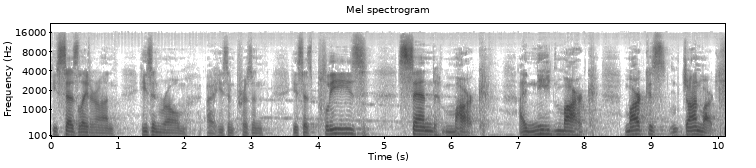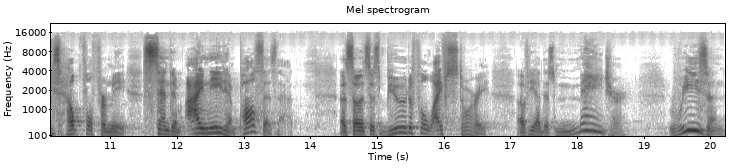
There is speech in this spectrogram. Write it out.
he says later on, he's in Rome, uh, he's in prison. He says, Please send Mark. I need Mark. Mark is John Mark. He's helpful for me. Send him. I need him. Paul says that. And so it's this beautiful life story of he had this major reason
